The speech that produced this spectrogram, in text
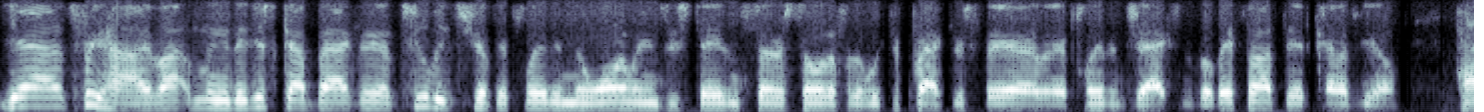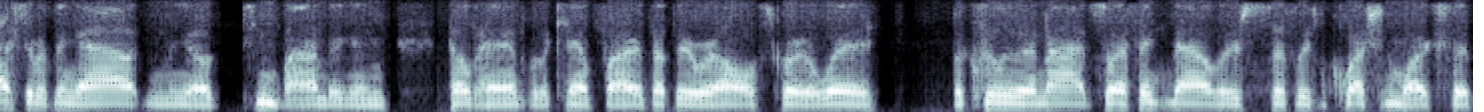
Yeah, it's pretty high. I mean, they just got back. They had a two-week trip. They played in New Orleans. They stayed in Sarasota for the week to practice there. And they played in Jacksonville. They thought they'd kind of, you know, hashed everything out and, you know, team bonding and held hands with a campfire. I thought they were all squared away, but clearly they're not. So I think now there's definitely some question marks that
